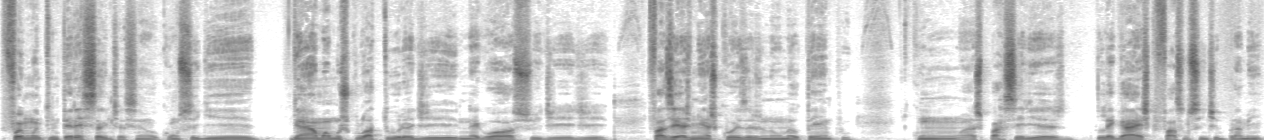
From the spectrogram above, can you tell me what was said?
foi muito interessante, assim, eu consegui ganhar uma musculatura de negócio, de, de fazer as minhas coisas no meu tempo, com as parcerias legais que façam sentido para mim,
